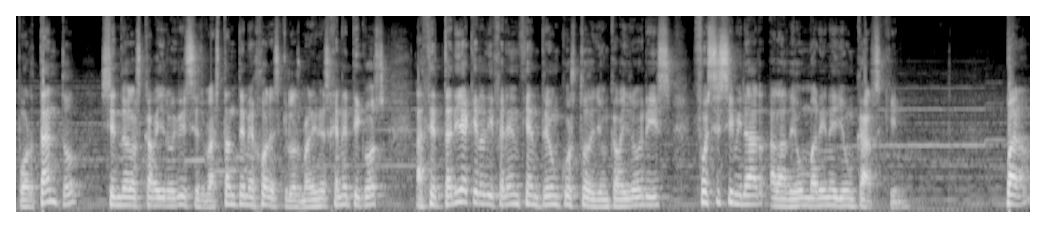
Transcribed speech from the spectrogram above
Por tanto, siendo los caballeros grises bastante mejores que los marines genéticos, aceptaría que la diferencia entre un custodio y un caballero gris fuese similar a la de un marine y un Karskin. Bueno,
